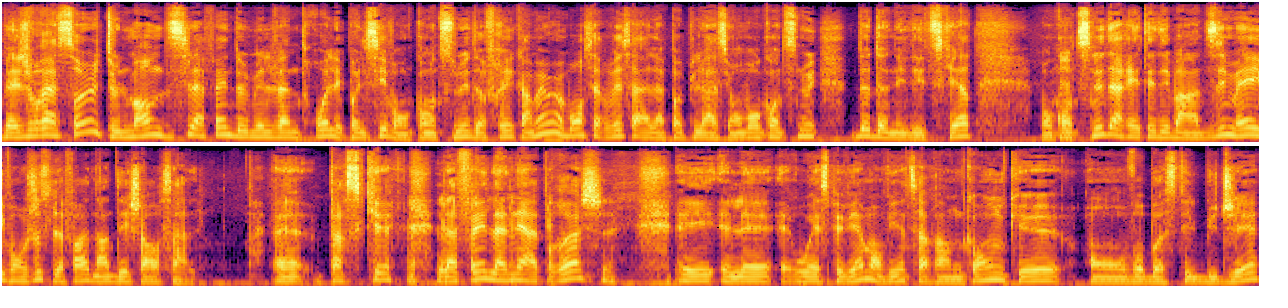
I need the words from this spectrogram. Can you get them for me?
Ben, je vous rassure, tout le monde, d'ici la fin de 2023, les policiers vont continuer d'offrir quand même un bon service à la population, vont continuer de donner des tickets, vont continuer d'arrêter des bandits, mais ils vont juste le faire dans des chars sales. Euh, parce que la fin de l'année approche et le, au SPVM, on vient de se rendre compte que on va boster le budget.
